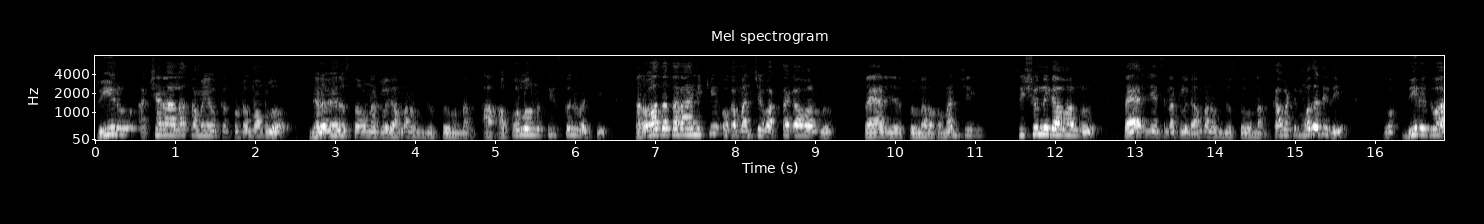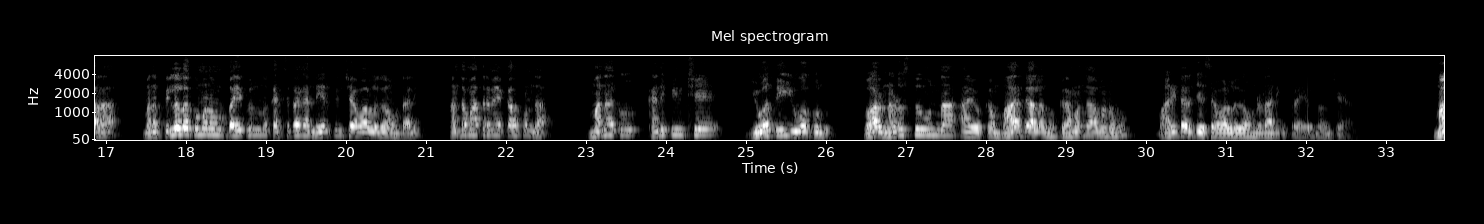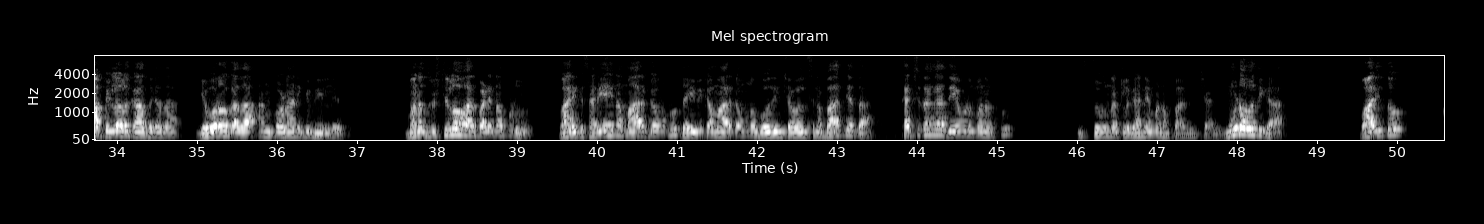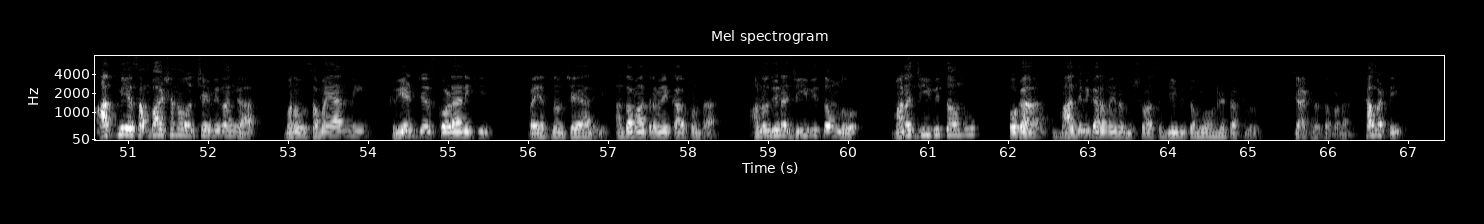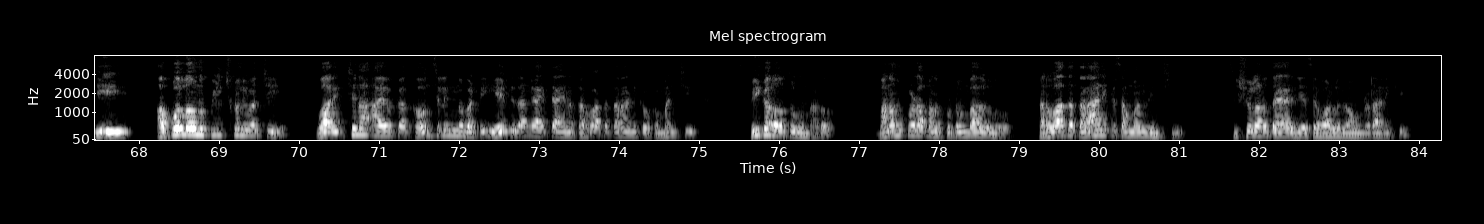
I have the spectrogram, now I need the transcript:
వీరు అక్షరాల తమ యొక్క కుటుంబంలో నెరవేరుస్తూ ఉన్నట్లుగా మనం చూస్తూ ఉన్నాం. ఆ అపోలోను తీసుకొని వచ్చి తర్వాత తరానికి ఒక మంచి వక్తగా వాళ్ళు తయారు చేస్తూ ఉన్నారు. ఒక మంచి శిష్యునిగా వాళ్ళు తయారు చేసినట్లుగా మనం చూస్తూ ఉన్నాం. కాబట్టి మొదటిది దీని ద్వారా మన పిల్లలకు మనం బైబిల్ను ఖచ్చితంగా నేర్పించే వాళ్ళుగా ఉండాలి. అంత మాత్రమే కాకుండా మనకు కనిపించే యువతి యువకులు వారు నడుస్తూ ఉన్న ఆ యొక్క మార్గాలను క్రమంగా మనము మానిటర్ చేసే వాళ్ళుగా ఉండడానికి ప్రయత్నం చేయాలి. మా పిల్లలు కాదు కదా ఎవరో కదా అనుకోవడానికి వీల్లేదు మన దృష్టిలో వారు పడినప్పుడు వారికి సరి అయిన మార్గమును దైవిక మార్గమును బోధించవలసిన బాధ్యత ఖచ్చితంగా దేవుడు మనకు ఇస్తూ ఉన్నట్లుగానే మనం భావించాలి. మూడవదిగా వారితో ఆత్మీయ సంభాషణ వచ్చే విధంగా మనం సమయాన్ని క్రియేట్ చేసుకోవడానికి ప్రయత్నం చేయాలి. అంత మాత్రమే కాకుండా అనుదిన జీవితంలో మన జీవితము ఒక మాదిరికరమైన విశ్వాస జీవితంలో ఉండేటట్లు జాగ్రత్త పడాలి. కాబట్టి ఈ అపోలోను పీల్చుకొని వచ్చి వారు ఇచ్చిన ఆ యొక్క కౌన్సిలింగ్ను బట్టి ఏ విధంగా అయితే ఆయన తర్వాత తరానికి ఒక మంచి స్పీకర్ అవుతూ ఉన్నాడో మనం కూడా మన కుటుంబాలలో తర్వాత తరానికి సంబంధించి శిష్యులను తయారు చేసే వాళ్ళుగా ఉండడానికి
